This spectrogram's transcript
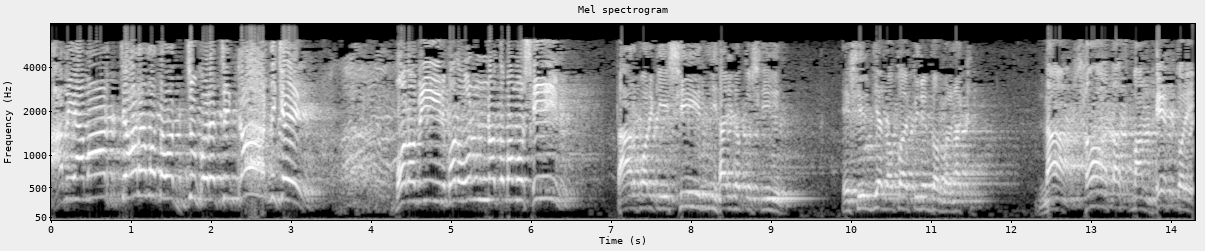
আমি আমার চারা মতাবাজ্য করেছি কার দিকে? বল বীর, বল অন্যতম মসির। তারপরে কি শির মিহারি নত শির? এই শির দিয়ে হয় পীরের দরবারে নাকি না, সাত আসমান ভেদ করে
